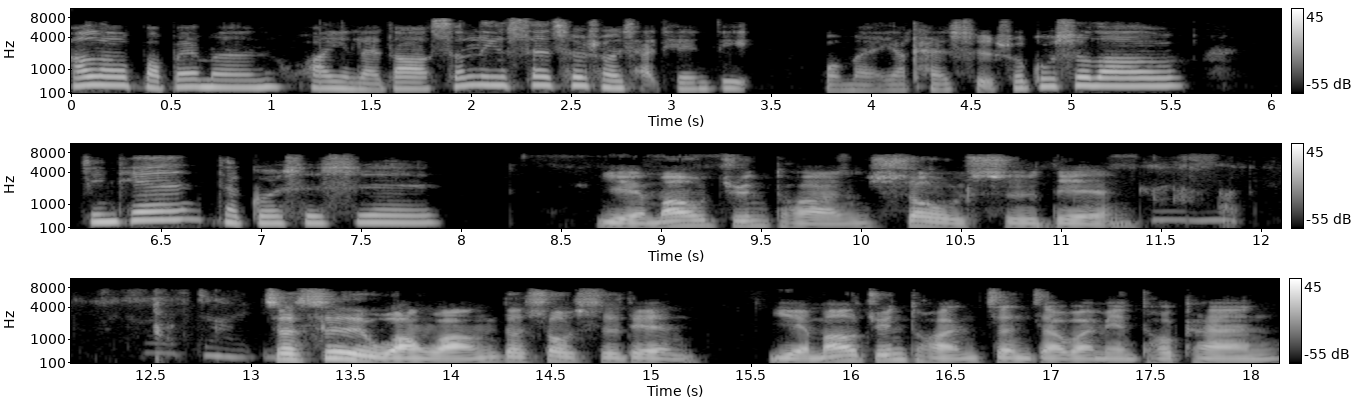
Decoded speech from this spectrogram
Hello，宝贝们，欢迎来到森林赛车手小天地。我们要开始说故事喽。今天的故事是《野猫军团寿司店》。这是网王的寿司店，野猫军团正在外面偷看。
